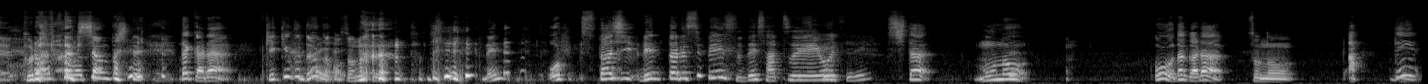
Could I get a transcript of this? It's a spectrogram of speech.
プロダクションとして。だから結局どういうこと、そのレンオフィスタジレンタルスペースで撮影をしたものをだからそのあで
